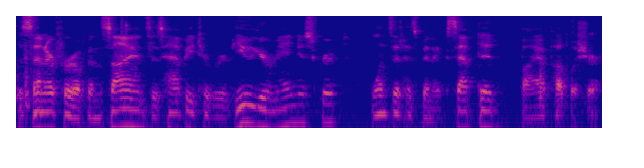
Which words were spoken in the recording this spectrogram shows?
the Center for Open Science is happy to review your manuscript once it has been accepted by a publisher.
